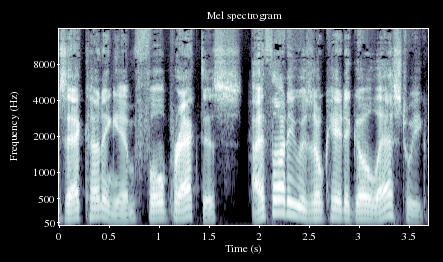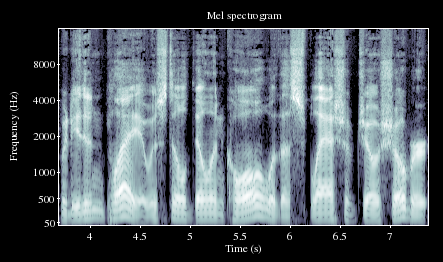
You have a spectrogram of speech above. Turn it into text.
Zach Cunningham, full practice. I thought he was okay to go last week, but he didn't play. It was still Dylan Cole with a splash of Joe Schobert.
